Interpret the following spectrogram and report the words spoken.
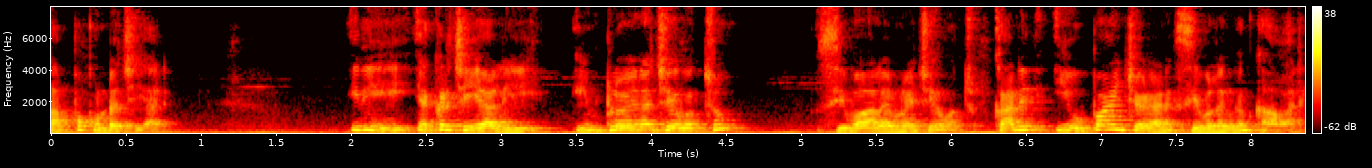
తప్పకుండా చేయాలి. ఇది ఎక్కడ చేయాలి? ఇంట్లో అయినా చేయవచ్చు శివాలయంలో చేయవచ్చు. కానీ ఈ ఉపాయం చేయడానికి శివలింగం కావాలి.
